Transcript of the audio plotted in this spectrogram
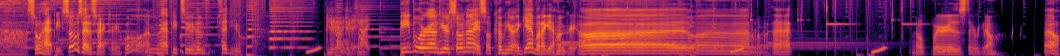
Ah, so happy, so satisfactory. Well, I'm happy to have fed you. People around here are so nice. I'll come here again when I get hungry. Uh, uh I don't know about that. Nope, where is... There we go. Oh.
